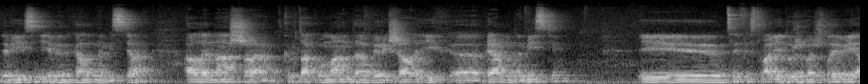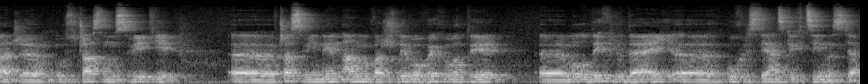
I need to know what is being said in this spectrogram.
різні і виникали на місцях, але наша крута команда вирішала їх прямо на місці. І цей фестиваль є дуже важливий, адже у сучасному світі в час війни нам важливо виховати молодих людей е, у християнських цінностях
